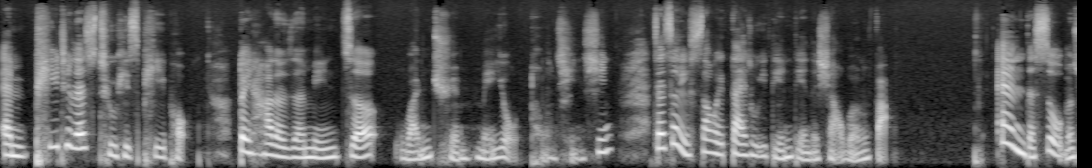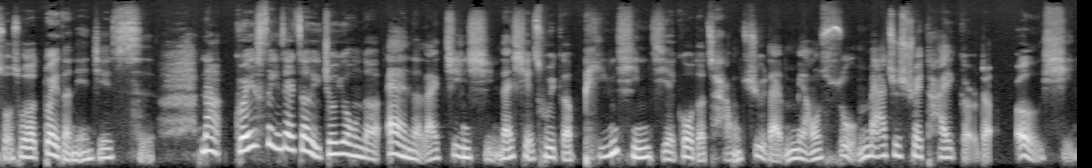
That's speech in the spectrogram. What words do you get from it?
and pitiless to his people，对他的人民则完全没有同情心。在这里稍微带入一点点的小文法 ，and 是我们所说的对的连接词。那 Gracelyn 在这里就用了 and 来进行，来写出一个平行结构的长句来描述 Magistrate Tiger 的恶行。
